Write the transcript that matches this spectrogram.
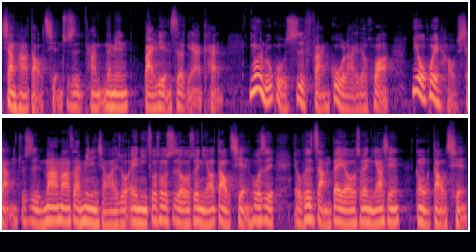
向她道歉，就是她那边摆脸色给她看。因为如果是反过来的话，又会好像就是妈妈在命令小孩说：“哎，你做错事哦，所以你要道歉。”或是“哎，我是长辈哦，所以你要先跟我道歉。”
